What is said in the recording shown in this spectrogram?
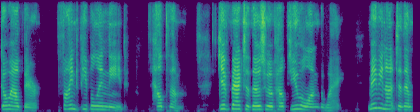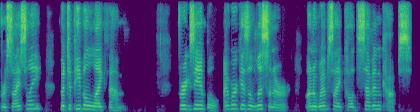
Go out there, find people in need, help them. Give back to those who have helped you along the way. Maybe not to them precisely, but to people like them. For example, I work as a listener on a website called Seven Cups.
